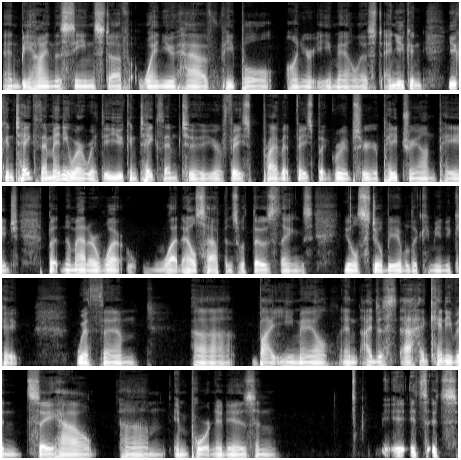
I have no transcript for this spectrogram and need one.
and behind the scenes stuff when you have people on your email list. And you can you can take them anywhere with you. You can take them to your face private facebook groups or your patreon page but no matter what what else happens with those things you'll still be able to communicate with them uh, by email. And i just i can't even say how um, important it is. And it's it's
